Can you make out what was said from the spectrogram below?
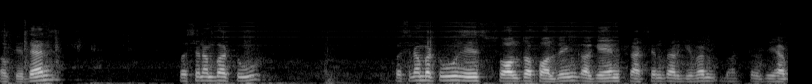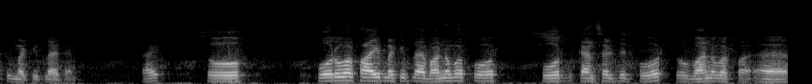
Okay then question number 2 question number 2 is solve the following. Again fractions are given but we have to multiply them right? So 4 over 5 multiply 1 over 4 4 cancelled with 4 so 1 over 5 uh,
